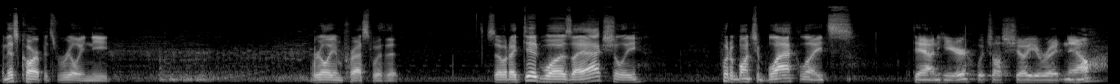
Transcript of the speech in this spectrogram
And this carpet's really neat. Really impressed with it. So what I did was I actually put a bunch of black lights down here, which I'll show you right now.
